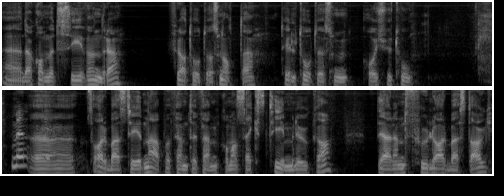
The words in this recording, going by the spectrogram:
Eh, det har kommet 700 fra 2008 til 2022. Men, eh, så arbeidstiden er på 55,6 timer i uka. Det er en full arbeidsdag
